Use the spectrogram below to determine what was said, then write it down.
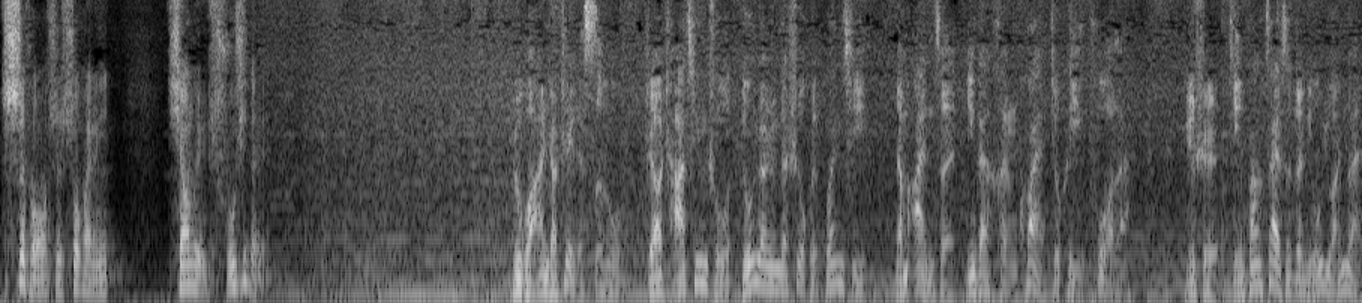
是否是受害人相对熟悉的人？如果按照这个思路，只要查清楚刘媛媛的社会关系，那么案子应该很快就可以破了。于是，警方再次对刘媛媛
